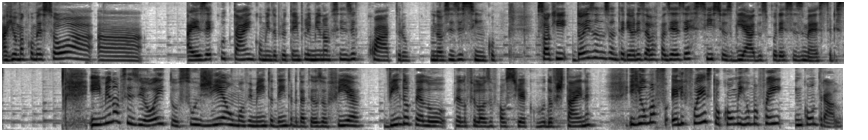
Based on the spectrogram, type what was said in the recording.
A Hilma começou a, a, a executar a encomenda para o templo em 1904. 1905. Só que dois anos anteriores ela fazia exercícios guiados por esses mestres. E em 1908 surgia um movimento dentro da teosofia vindo pelo, pelo filósofo austríaco Rudolf Steiner. E Hilma, ele foi a Estocolmo e Hilma foi encontrá-lo.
